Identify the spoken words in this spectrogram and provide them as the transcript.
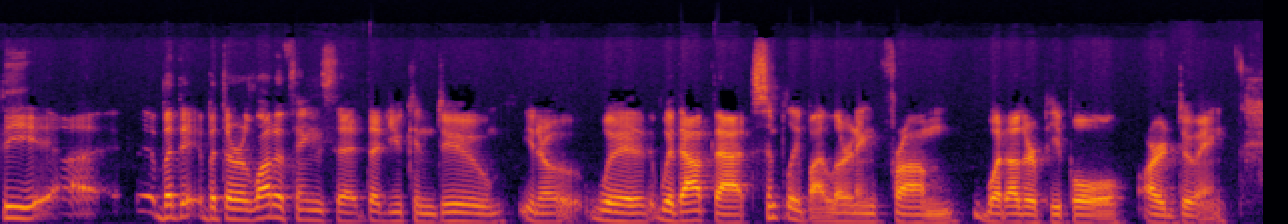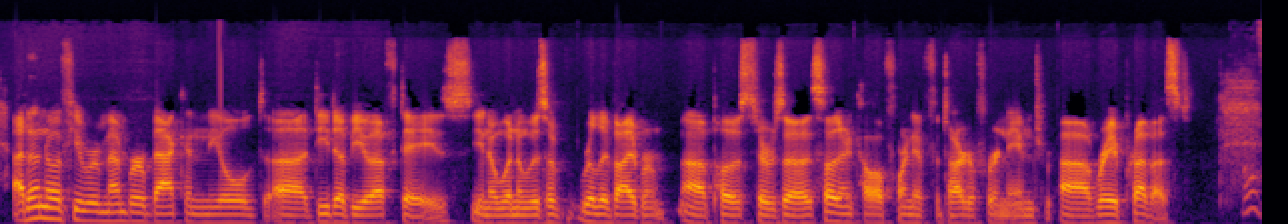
the uh, but the, but there are a lot of things that, that you can do, you know, with without that simply by learning from what other people are doing. I don't know if you remember back in the old uh, DWF days, you know, when it was a really vibrant uh, post. There was a Southern California photographer named uh, Ray Prevost, oh,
